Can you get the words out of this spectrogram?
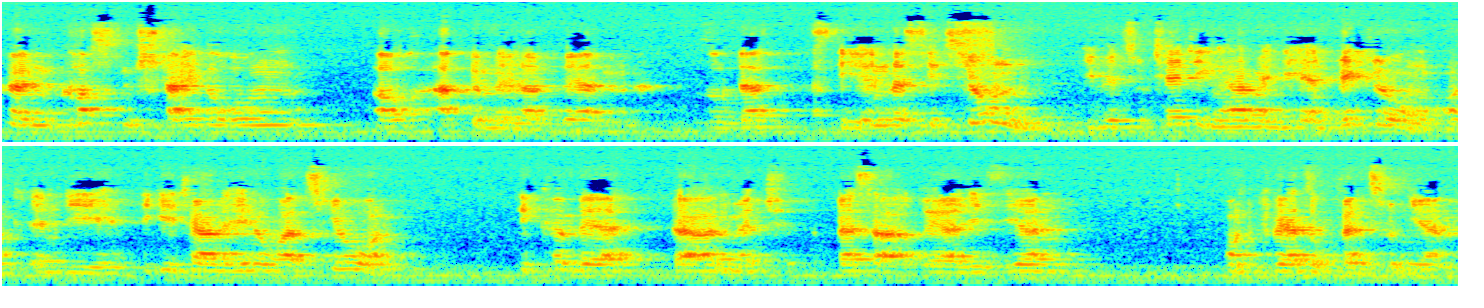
können Kostensteigerungen auch abgemildert werden, sodass die Investitionen, die wir zu tätigen haben in die Entwicklung und in die digitale Innovation, die können wir damit besser realisieren und quersubventionieren.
